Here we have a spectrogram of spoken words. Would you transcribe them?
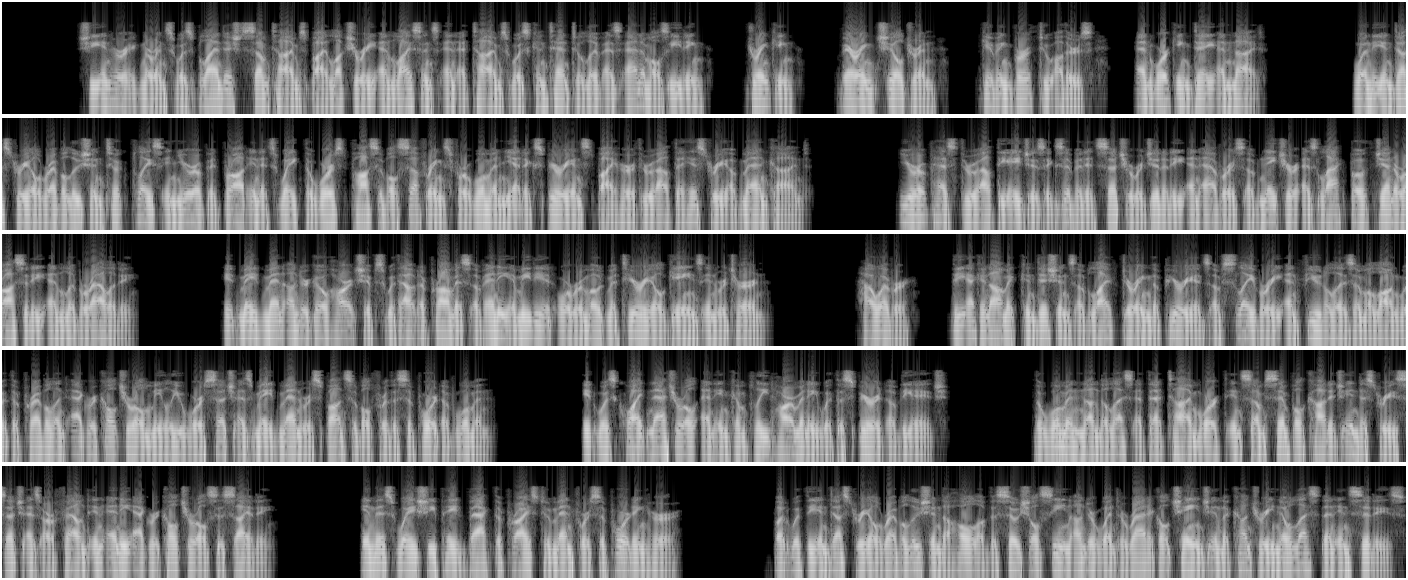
She in her ignorance was blandished sometimes by luxury and license and at times was content to live as animals eating, drinking, bearing children, giving birth to others, and working day and night. When the Industrial Revolution took place in Europe it brought in its wake the worst possible sufferings for woman yet experienced by her throughout the history of mankind. Europe has throughout the ages exhibited such a rigidity and avarice of nature as lack both generosity and liberality. It made men undergo hardships without a promise of any immediate or remote material gains in return. However, the economic conditions of life during the periods of slavery and feudalism along with the prevalent agricultural milieu were such as made men responsible for the support of woman. It was quite natural and in complete harmony with the spirit of the age. The woman nonetheless at that time worked in some simple cottage industries such as are found in any agricultural society. In this way she paid back the price to men for supporting her. But with the Industrial Revolution the whole of the social scene underwent a radical change in the country no less than in cities.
